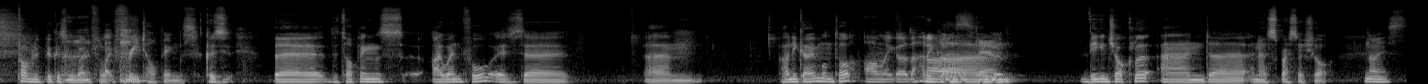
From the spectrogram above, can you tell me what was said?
probably because we went for like three toppings. Because the the toppings I went for is uh, um, honeycomb on top, Oh my god, the honeycomb. Is good. vegan chocolate, and uh, an espresso shot. Nice.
